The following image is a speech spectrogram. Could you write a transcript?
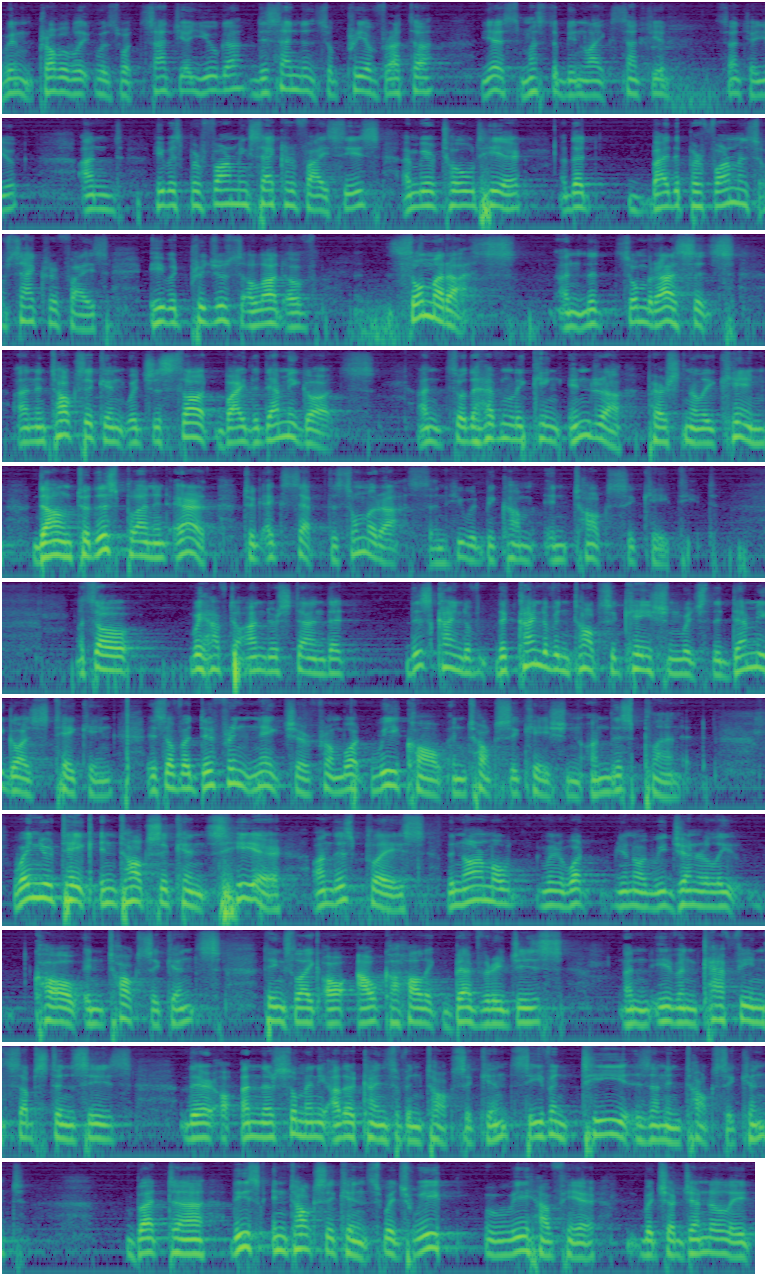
when probably it was what, Satya Yuga, descendants of Priyavrata. Yes, must have been like Satya, Satya Yuga. And he was performing sacrifices, and we're told here that by the performance of sacrifice, he would produce a lot of somaras. And the somaras, it's an intoxicant which is sought by the demigods. And so the heavenly king Indra personally came down to this planet Earth to accept the somaras and he would become intoxicated. So we have to understand that this kind of, the kind of intoxication which the demigods taking is of a different nature from what we call intoxication on this planet. When you take intoxicants here on this place, the normal, what you know, we generally call intoxicants, things like alcoholic beverages and even caffeine substances, there, and there's so many other kinds of intoxicants. Even tea is an intoxicant. But uh, these intoxicants which we, we have here, which are generally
